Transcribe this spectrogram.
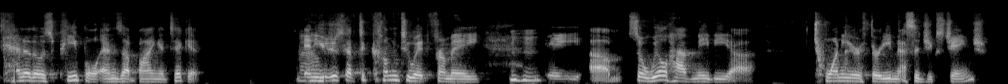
10 of those people ends up buying a ticket. Wow. And you just have to come to it from a, mm-hmm. a um, so we'll have maybe a 20 or 30 message exchange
